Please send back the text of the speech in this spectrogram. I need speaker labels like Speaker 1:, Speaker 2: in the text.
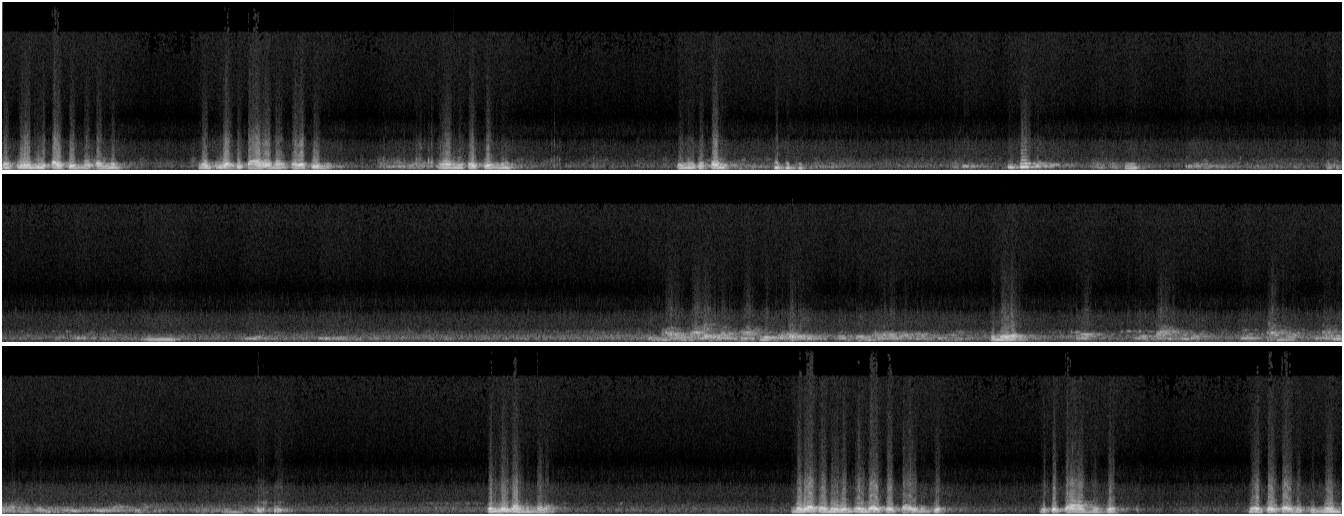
Speaker 1: มันเคยมีใครเก่งกว่ากันไหมงงอวติกาแล้วนั่งสารพิษเนี่ยมีใครเก่งไหมไม่มีสักคนอืมอืม เป็นอะไรเห็นไม่ยังมันไปละไม่อยากให้ไม่เห็นไม่อยากจะใส่มันเจ็บมันจะตามมันเจ็บไม่ใจใส่ไม่ถึงนั้น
